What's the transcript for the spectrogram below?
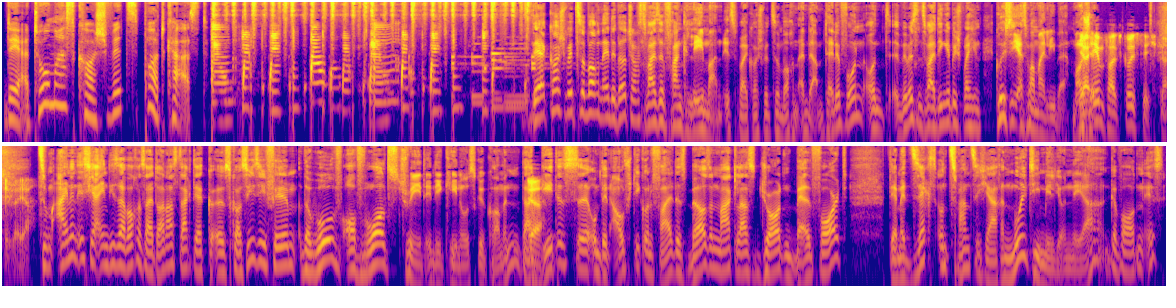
Der Thomas Koschwitz Podcast. Der Koschwitz zum Wochenende Wirtschaftsweise Frank Lehmann ist bei Koschwitz zum Wochenende am Telefon und wir müssen zwei Dinge besprechen. Grüß dich erstmal, mein Lieber. Mosche. Ja, ebenfalls grüß dich, mein Lieber, ja. Zum einen ist ja in dieser Woche seit Donnerstag der äh, Scorsese-Film The Wolf of Wall Street in die Kinos gekommen. Da ja. geht es äh, um den Aufstieg und Fall des Börsenmaklers Jordan Belfort, der mit 26 Jahren Multimillionär geworden ist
